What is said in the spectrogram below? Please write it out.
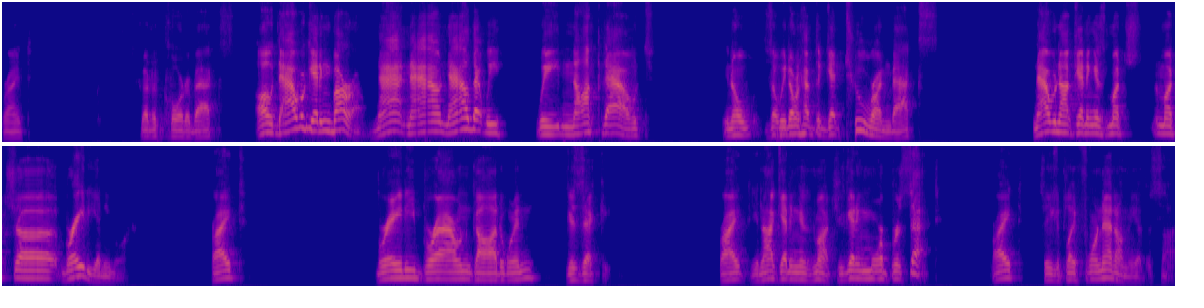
right? Go to quarterbacks. Oh, now we're getting Burrow. Now, now, now that we we knocked out, you know, so we don't have to get two run backs. Now we're not getting as much much uh Brady anymore, right? Brady, Brown, Godwin, Gesicki, right? You're not getting as much. You're getting more Brissett, right? So you can play Fournette on the other side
